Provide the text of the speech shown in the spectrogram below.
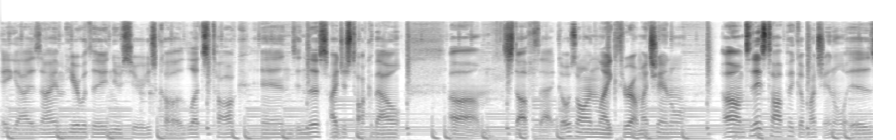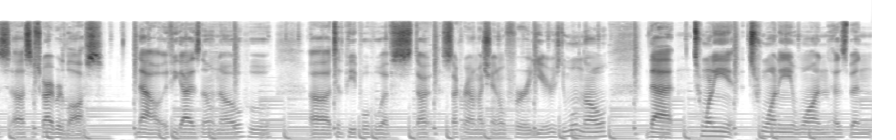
Hey guys, I am here with a new series called Let's Talk, and in this, I just talk about um, stuff that goes on like throughout my channel. Um, today's topic of my channel is uh, subscriber loss. Now, if you guys don't know who, uh, to the people who have stuck stuck around my channel for years, you will know that 2021 has been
